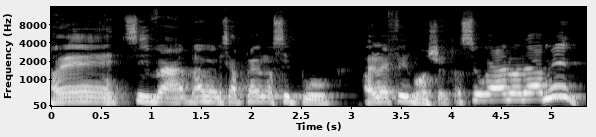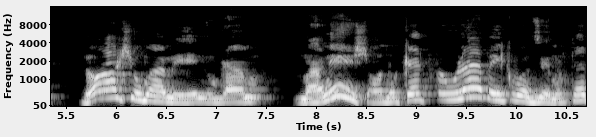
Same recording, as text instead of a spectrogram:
הרי ציווה בא ומספר לו סיפור על מפיבושת, אסור היה לו להאמין. לא רק שהוא מאמין, הוא גם מעניש או נוקט פעולה בעקבות זה, נותן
